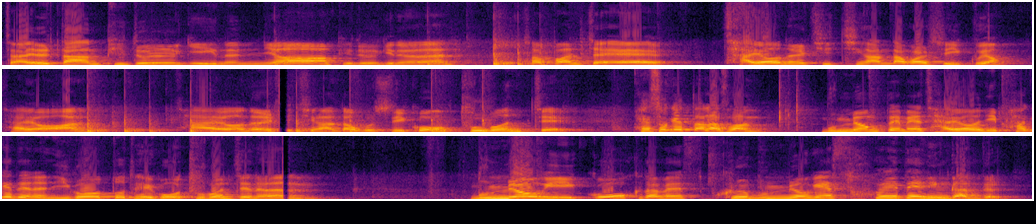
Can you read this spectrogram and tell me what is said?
자 일단 비둘기는요 비둘기는 첫 번째 자연을 지칭한다고 할 수 있고요. 자연 자연을 지칭한다고 볼 수 있고 두 번째 해석에 따라선 문명 때문에 자연이 파괴되는 이것도 되고 두 번째는 문명이 있고 그 다음에 그 문명에 소외된 인간들.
